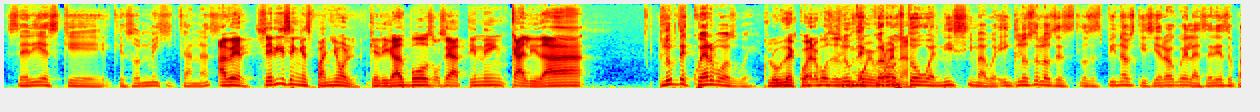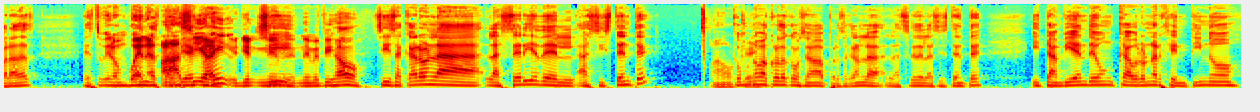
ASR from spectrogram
series que, que son mexicanas. A ver, series en español, que digas vos, o sea, tienen calidad. Club de Cuervos, güey. Club de Cuervos es Club de muy Cuervos buena. estuvo buenísima, güey. Incluso los, los spin-offs que hicieron, güey, las series separadas, estuvieron buenas Ah, también, sí güey. hay. Yo sí, ni, me he fijado. sí, sacaron la, la serie del asistente. Ah, ok. ¿Cómo? No me acuerdo cómo se llamaba, pero sacaron la, la serie del asistente. Y también de un cabrón argentino.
